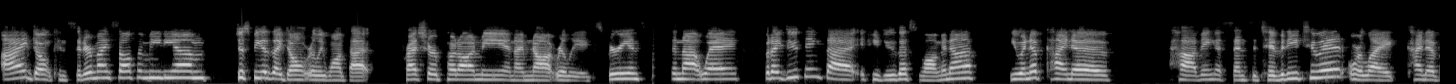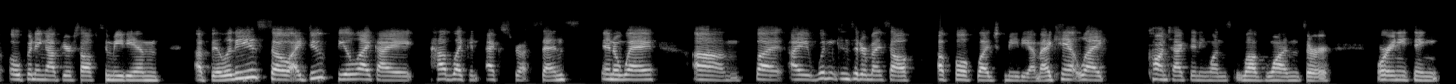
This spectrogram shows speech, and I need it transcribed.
I don't consider myself a medium just because I don't really want that pressure put on me, and I'm not really experienced in that way. But I do think that if you do this long enough, you end up kind of having a sensitivity to it or like kind of opening up yourself to medium abilities. So I do feel like I have like an extra sense in a way. Um, but I wouldn't consider myself a full fledged medium. I can't like contact anyone's loved ones or or anything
